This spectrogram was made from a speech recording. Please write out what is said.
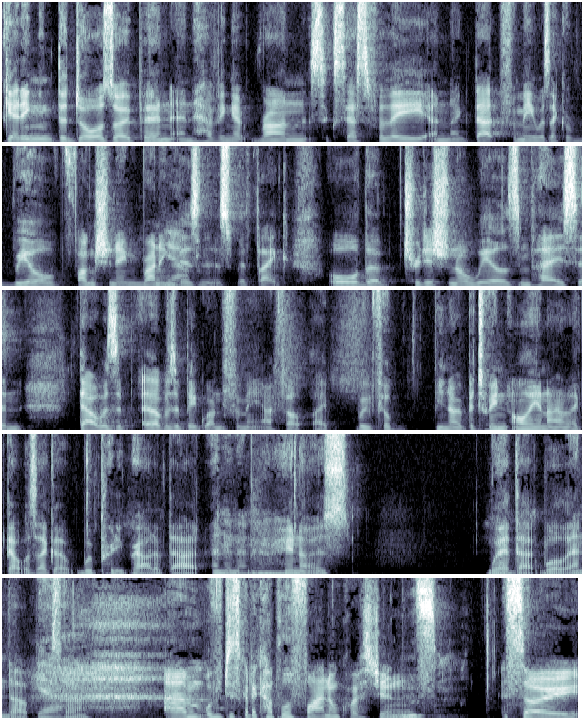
getting the doors open and having it run successfully and like that for me was like a real functioning running Yeah. business with like all the traditional wheels in place. And that was a, that was a big one for me. I felt like we feel, you know, between Ollie and I, like that was like a, we're pretty proud of that. And who knows where that will end up. Yeah. So. Um, we've just got a couple of final questions. So,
